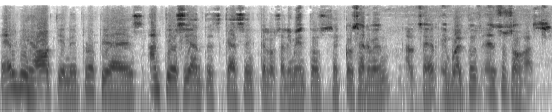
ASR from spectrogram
El bijao tiene propiedades antioxidantes que hacen que los alimentos se conserven al ser envueltos en sus hojas.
